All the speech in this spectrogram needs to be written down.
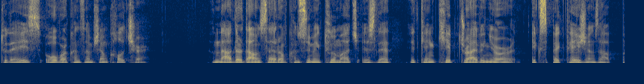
today's overconsumption culture. Another downside of consuming too much is that it can keep driving your expectations up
